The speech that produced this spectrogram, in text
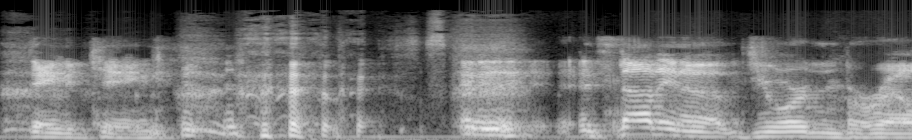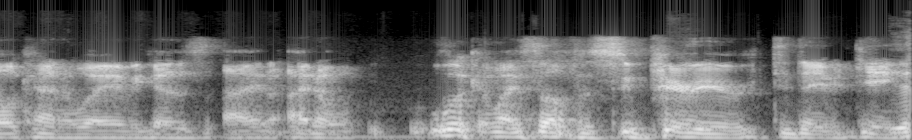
David King. and it, it's not in a Jordan Burrell kind of way because I I don't look at myself as superior to David King.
